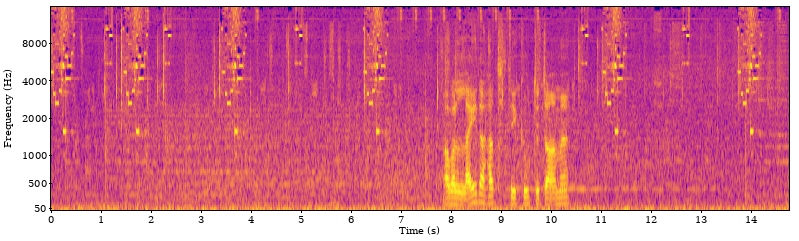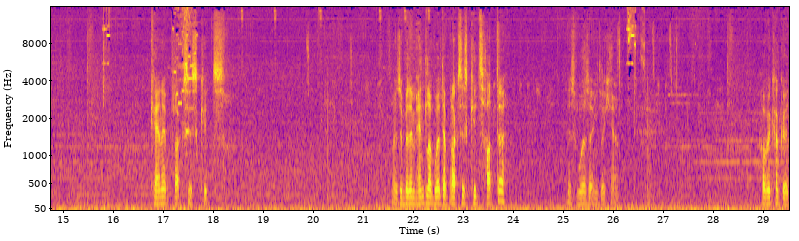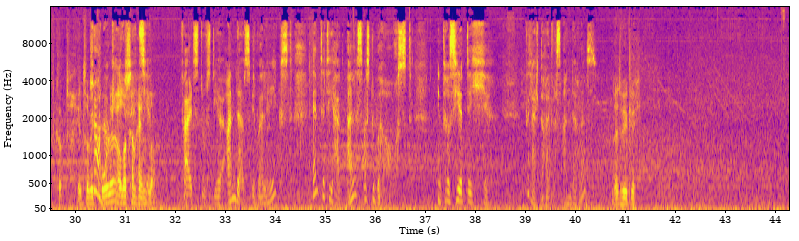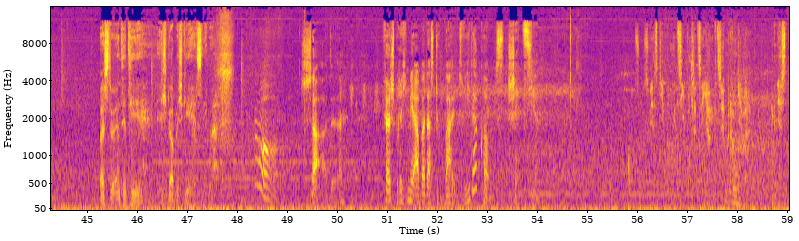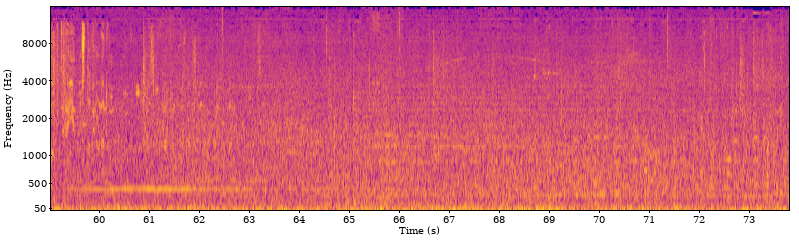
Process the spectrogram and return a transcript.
Aber leider hat die gute Dame keine Praxiskits. Also bei dem Händler, wo der Praxiskits hatte, das war es eigentlich, ja. Habe ich kein Geld gehabt. Jetzt habe ich Schon Kohle, okay, aber kein. Händler. Falls du es dir anders überlegst, Entity hat alles, was du brauchst. Interessiert dich äh, vielleicht noch etwas anderes? Nicht wirklich. Weißt du, Entity, ich glaube, ich gehe jetzt lieber. Oh, schade. Versprich mir aber, dass du bald wiederkommst, Schätzchen. Miasto, które je postawiono na dwóch.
